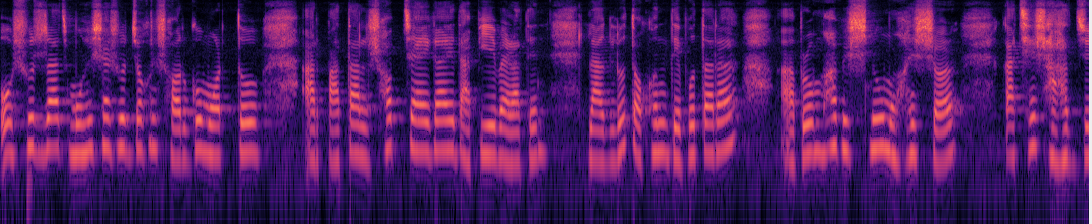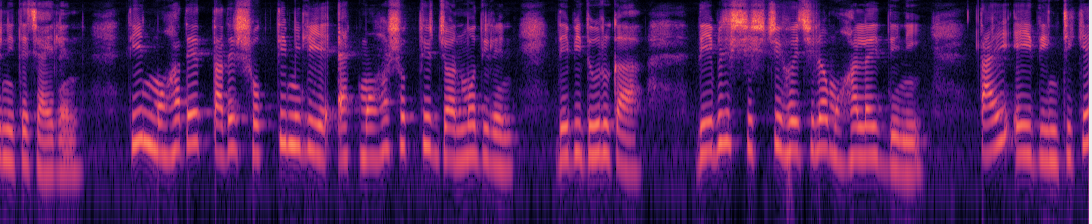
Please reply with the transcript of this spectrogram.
অসুররাজ মহিষাসুর যখন স্বর্গ মর্ত আর পাতাল সব জায়গায় দাপিয়ে বেড়াতেন, লাগল তখন দেবতারা ব্রহ্মা, বিষ্ণু, মহেশ্বর কাছে সাহায্য নিতে চাইলেন। তিন মহাদেব তাদের শক্তি মিলিয়ে এক মহাশক্তির জন্ম দিলেন, দেবী দুর্গা। দেবীর সৃষ্টি হয়েছিল মহালয়ের দিনই। তাই এই দিনটিকে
